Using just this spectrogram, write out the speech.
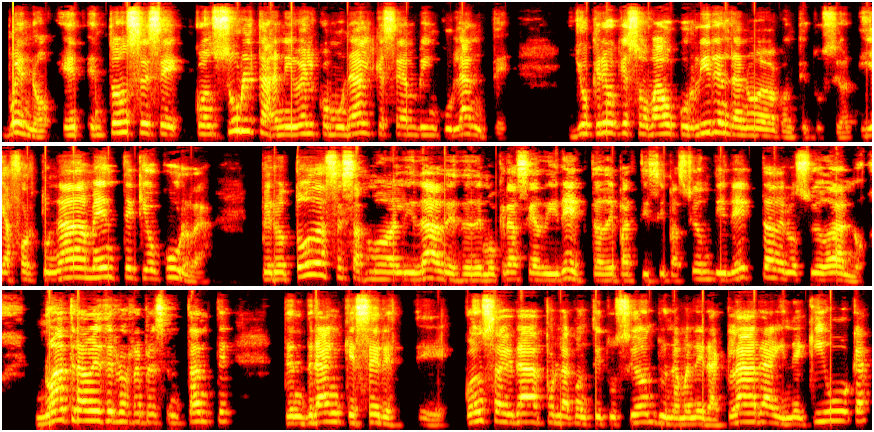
bueno, e, entonces eh, consultas a nivel comunal que sean vinculantes. Yo creo que eso va a ocurrir en la nueva constitución y afortunadamente que ocurra pero todas esas modalidades de democracia directa, de participación directa de los ciudadanos, no a través de los representantes, tendrán que ser este, consagradas por la Constitución de una manera clara, inequívoca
